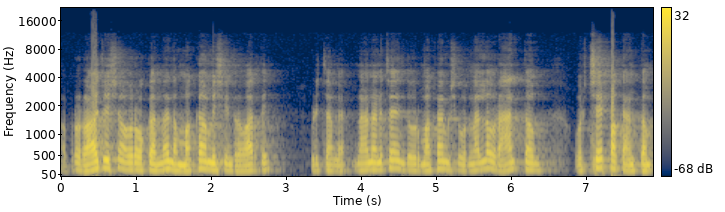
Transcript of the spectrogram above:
அப்புறம் ராஜேஷும் அவர் உட்காந்தா இந்த மக்கா மிஷின்ற வார்த்தை பிடிச்சாங்க. நான் நினச்சேன் இந்த ஒரு மகாமிஷி ஒரு நல்ல ஒரு ஆந்தம் ஒரு சேப்பாக் ஆந்தம்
